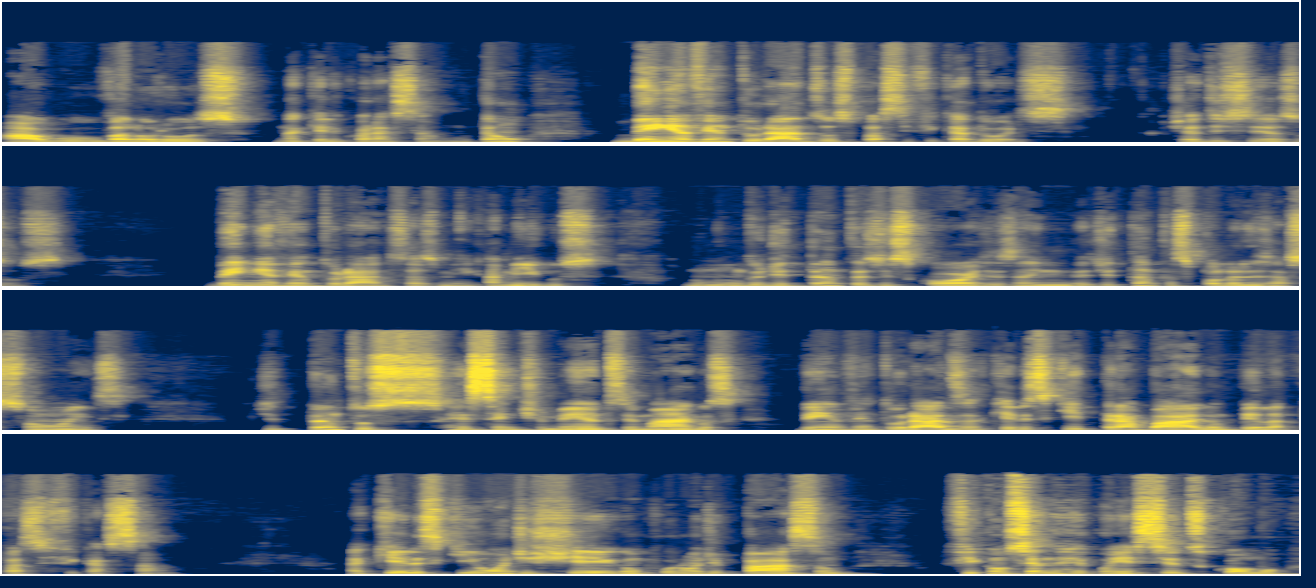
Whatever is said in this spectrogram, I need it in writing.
algo valoroso naquele coração. Então, bem-aventurados os pacificadores, já disse Jesus. Bem-aventurados, amigos, no mundo de tantas discórdias ainda, de tantas polarizações, de tantos ressentimentos e mágoas, bem-aventurados aqueles que trabalham pela pacificação. Aqueles que, onde chegam, por onde passam, ficam sendo reconhecidos como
